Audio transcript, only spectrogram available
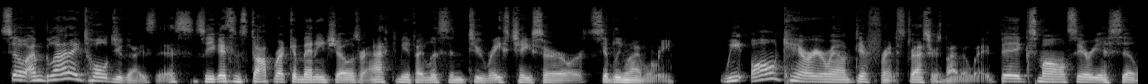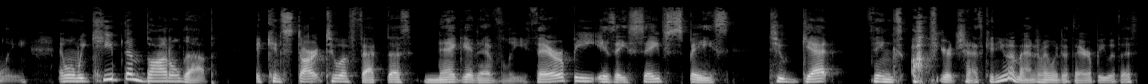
So I'm glad I told you guys this, so you guys can stop recommending shows or asking me if I listen to Race Chaser or Sibling Rivalry. We all carry around different stressors, by the way big, small, serious, silly. And when we keep them bottled up, it can start to affect us negatively. Therapy is a safe space to get things off your chest. Can you imagine if I went to therapy with this?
